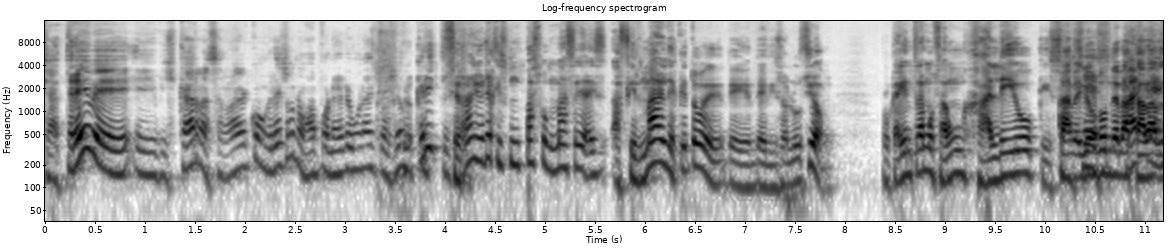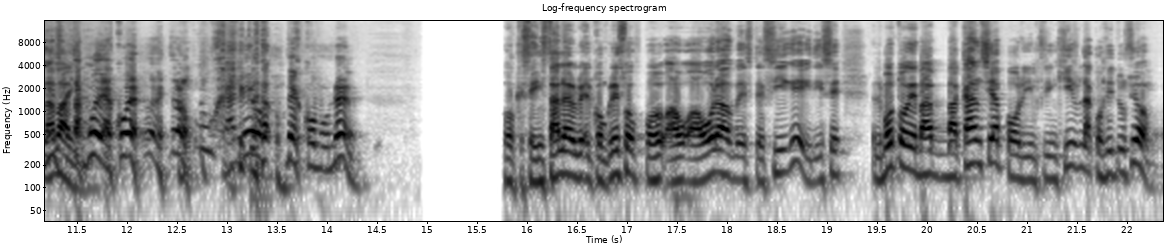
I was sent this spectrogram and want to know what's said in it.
se atreve eh, Vizcarra a cerrar el Congreso, nos va a poner en una situación crítica. Cerrar yo diría que es un paso más allá, es afirmar el decreto de, de- de disolución. Porque ahí entramos a un jaleo que sabe Dios dónde va a Ah, acabar la vaina. Estamos de acuerdo, entramos en un jaleo Claro. descomunal. Porque se instala el, el Congreso, ahora este, sigue y dice el voto de va- vacancia por infringir la Constitución.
